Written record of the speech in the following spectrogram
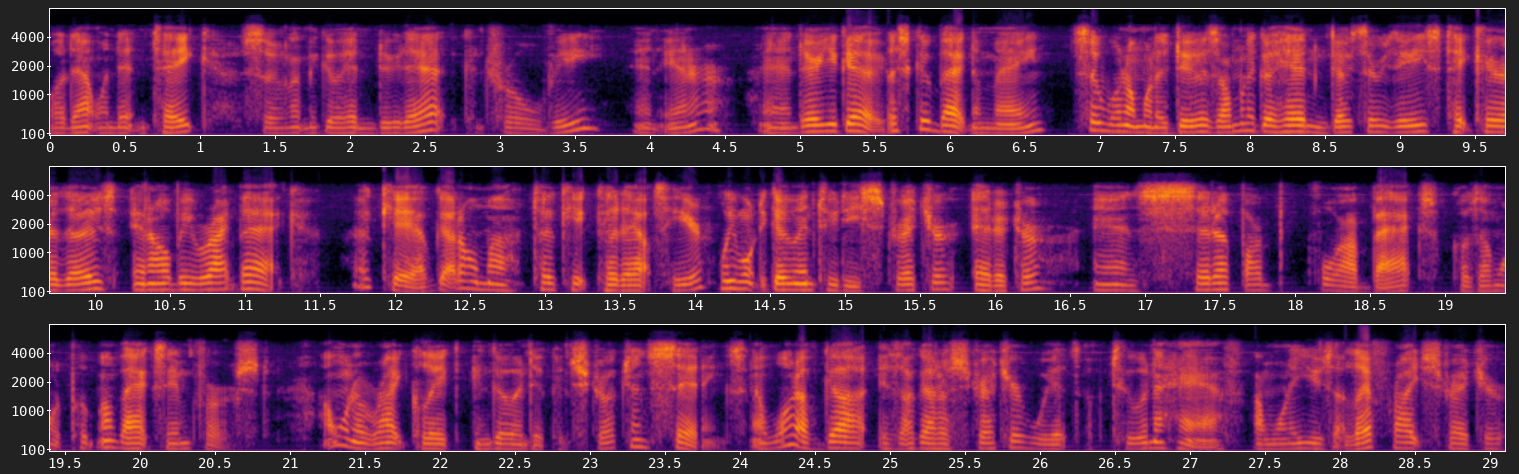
Well that one didn't take so let me go ahead and do that. Control V and enter and there you go. Let's go back to main. So what I'm going to do is I'm going to go ahead and go through these, take care of those, and I'll be right back. Okay, I've got all my toe kick cutouts here. We want to go into the stretcher editor and set up our for our backs because I want to put my backs in first. I want to right click and go into construction settings. Now what I've got is I've got a stretcher width of two and a half. I want to use a left right stretcher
